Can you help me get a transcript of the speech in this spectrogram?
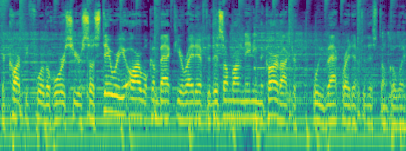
the cart before the horse here. So, stay where you are. We'll come back to you right after this. I'm Ron Nading, the car doctor. We'll be back right after this. Don't go away.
